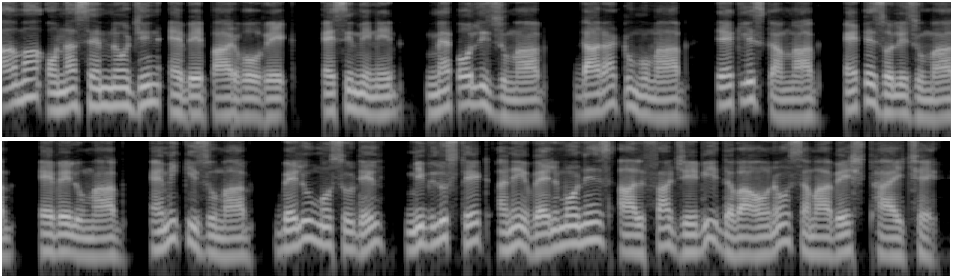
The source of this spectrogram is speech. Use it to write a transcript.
આમાં ઓનાસેમનોજિન, એબેપાર્વોવેક, એસિમિનિબ, મેપોલિઝુમાબ, દારાટુમુમાબ, ટેક્લિસ્કામાબ, એટેઝોલિઝુમાબ, એવેલુમાબ, એમિકિઝુમાબ, બેલુમોસુડિલ, મિગ્લુસ્ટેટ અને વેલ્મોનેઝ આલ્ફા જેવી દવાઓનો સમાવેશ થાય છે.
